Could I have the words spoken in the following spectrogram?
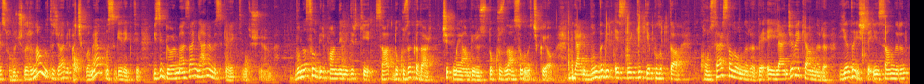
ve sonuçlarını anlatacağı bir açıklama yapması gerekti. Bizi görmezden gelmemesi gerektiğini düşünüyorum ben. Bu nasıl bir pandemidir ki saat 9'a kadar çıkmayan virüs 9'dan sonra çıkıyor? Yani bunda bir esneklik yapılıp da konser salonları ve eğlence mekanları ya da işte insanların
